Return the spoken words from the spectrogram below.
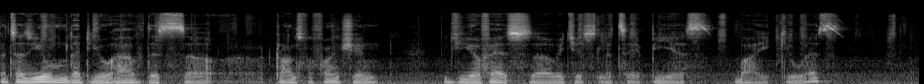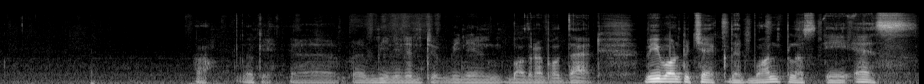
let us assume that you have this uh, transfer function g of s uh, which is let us say p s by q s okay uh, we needn't we needn't bother about that we want to check that 1 plus a s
